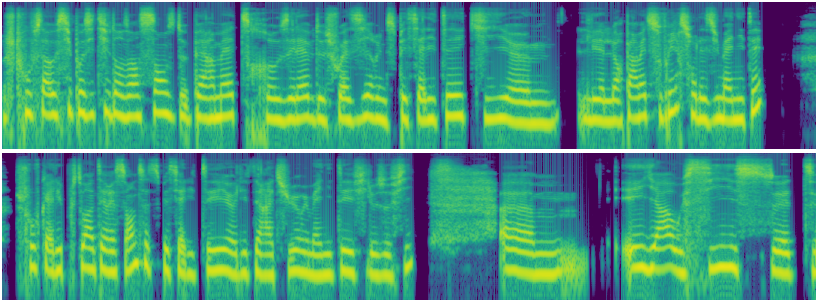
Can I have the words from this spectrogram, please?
Je trouve ça aussi positif dans un sens de permettre aux élèves de choisir une spécialité qui euh, leur permet de s'ouvrir sur les humanités. Je trouve qu'elle est plutôt intéressante, cette spécialité euh, littérature, humanité et philosophie. Et il y a aussi cette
